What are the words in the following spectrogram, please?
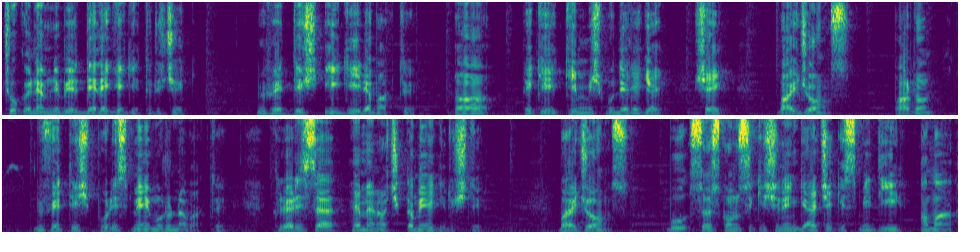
çok önemli bir delege getirecek. Müfettiş ilgiyle baktı. Aa, peki kimmiş bu delege? Şey, Bay Jones. Pardon, müfettiş polis memuruna baktı. Clarissa hemen açıklamaya girişti. Bay Jones, bu söz konusu kişinin gerçek ismi değil ama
